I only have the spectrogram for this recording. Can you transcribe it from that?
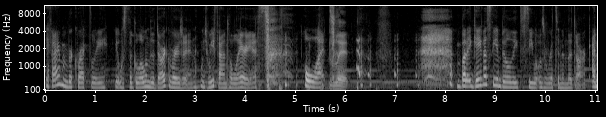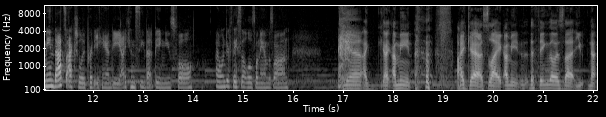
If I remember correctly, it was the glow in the dark version, which we found hilarious. what? Lit. But it gave us the ability to see what was written in the dark. I mean, that's actually pretty handy. I can see that being useful. I wonder if they sell those on Amazon. yeah, I, I, I mean, I guess like I mean the thing though is that you not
